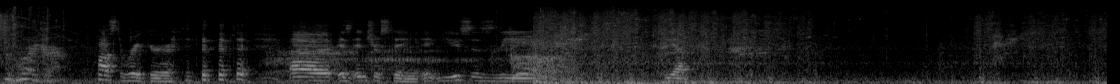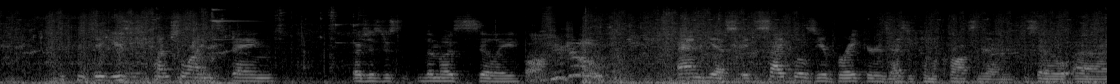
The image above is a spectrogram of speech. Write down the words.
Pasta breaker! Pasta Breaker uh, is interesting. It uses the... Yeah. it uses Punchline's thing, which is just the most silly. Off you go! And yes, it cycles your breakers as you come across them. So, uh,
